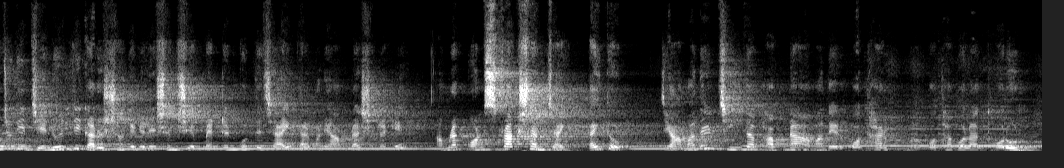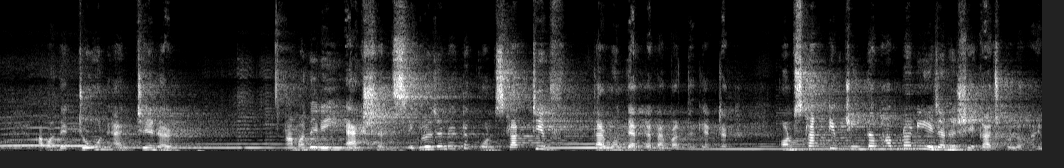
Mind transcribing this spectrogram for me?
যদি জেনুইনলি কারোর সঙ্গে রিলেশনশিপ মেনটেন করতে চাই, তার মানে আমরা সেটাকে, আমরা কনস্ট্রাকশন চাই, তাই তো? যে আমাদের চিন্তা ভাবনা, আমাদের কথার, কথা বলার ধরন, আমাদের টোন অ্যান্ড ট্রেনার আমাদের এই অ্যাকশনস এগুলো যেন একটা কনস্ট্রাকটিভ তার মধ্যে একটা ব্যাপার থাকে, একটা কনস্ট্রাকটিভ চিন্তা ভাবনা নিয়ে যেন সেই কাজগুলো হয়।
